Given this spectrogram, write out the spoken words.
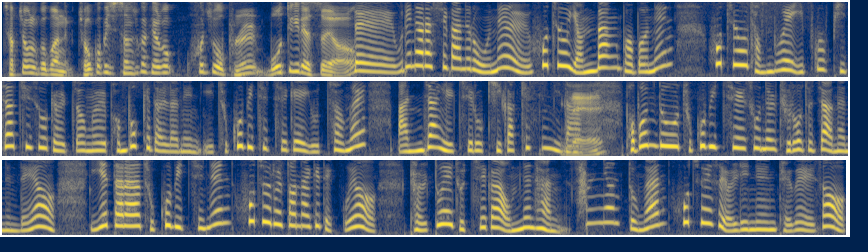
접종을 거부한 조코비치 선수가 결국 호주 오픈을 못 뛰게 됐어요. 네, 우리나라 시간으로 오늘 호주 연방 법원은 호주 정부의 입국 비자 취소 결정을 번복해 달라는 이 조코비치 측의 요청을 만장일치로 기각했습니다. 네. 법원도 조코비치의 손을 들어주지 않았는데요. 이에 따라 조코비치는 호주를 떠나게 됐고요. 별도의 조치가 없는 한 3년 동안 호주에서 열리는 대회에서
